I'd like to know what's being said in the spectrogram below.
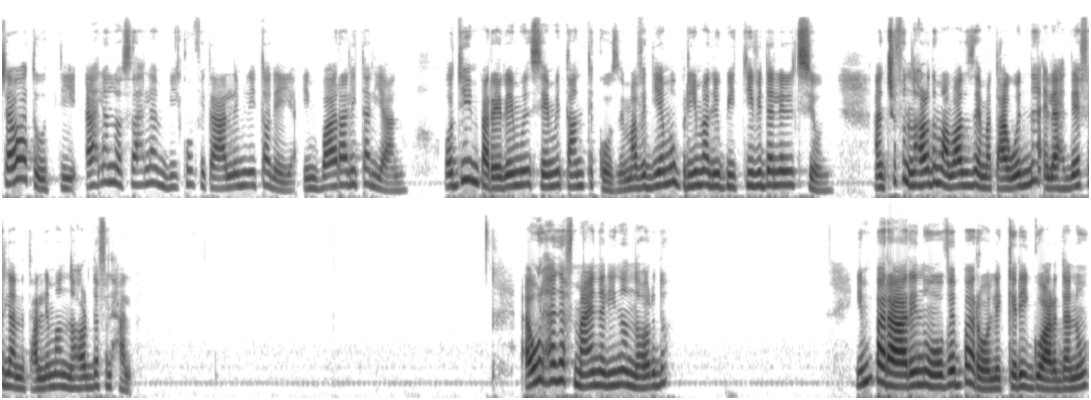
Ciao a tutti, أهلا وسهلا بيكم في تعلم الإيطالية Impara l'italiano Oggi impareremo insieme tante cose ma vediamo prima gli obiettivi delle lezioni. هنشوف النهاردة مع بعض زي ما اتعودنا الأهداف اللي هنتعلمها النهاردة في الحلقة أول هدف معانا لينا النهاردة imparare nuove parole che riguardano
